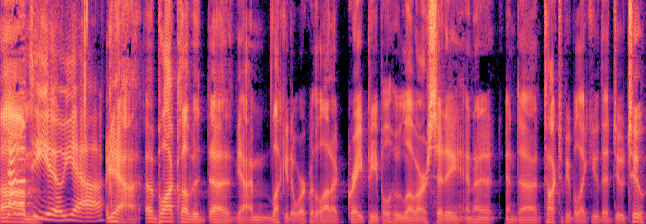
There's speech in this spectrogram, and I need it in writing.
shout out Um, to you. Yeah, Yeah, uh, Block Club. Uh, yeah, I'm lucky to work with a lot of great people who love our city, and uh, and uh, talk to people like you that do too.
